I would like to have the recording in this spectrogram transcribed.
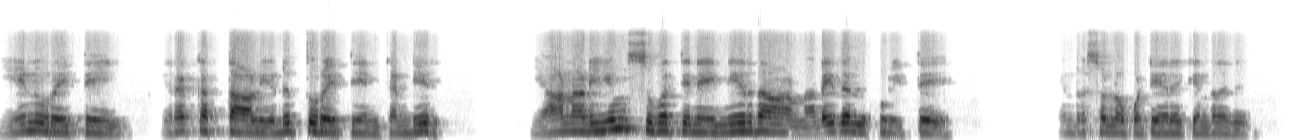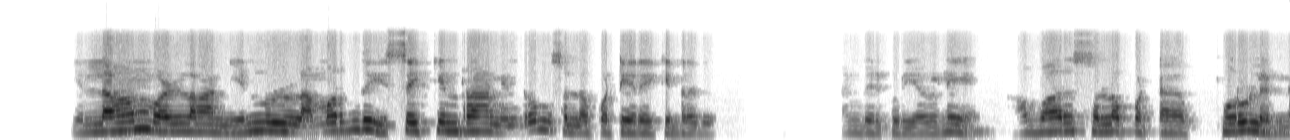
ஏன் உரைத்தேன்? இரக்கத்தால் எடுத்துரைத்தேன் கண்டீர். யானடியும் சுகத்தினை நீர்தான் அடைதல் குறித்தே என்று சொல்லப்பட்டு இருக்கின்றது எல்லாம் வல்லான் என்னுள் அமர்ந்து இசைக்கின்றான் என்றும் சொல்லப்பட்டு இருக்கின்றது அன்பிற்குரியவர்களே அவ்வாறு சொல்லப்பட்ட பொருள் என்ன?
